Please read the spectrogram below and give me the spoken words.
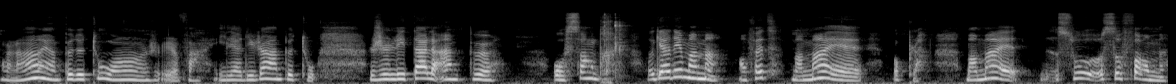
Voilà, et un peu de tout. hein. Je- enfin, il y a déjà un peu de tout. Je l'étale un peu au centre. Regardez ma main. En fait, ma main est, hop là, ma main est sous, sous forme.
